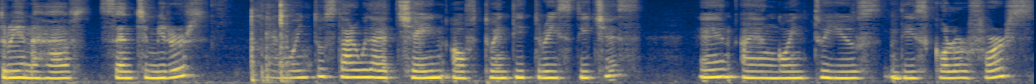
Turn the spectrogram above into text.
three and a half centimeters. I'm going to start with a chain of 23 stitches and I am going to use this color first.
